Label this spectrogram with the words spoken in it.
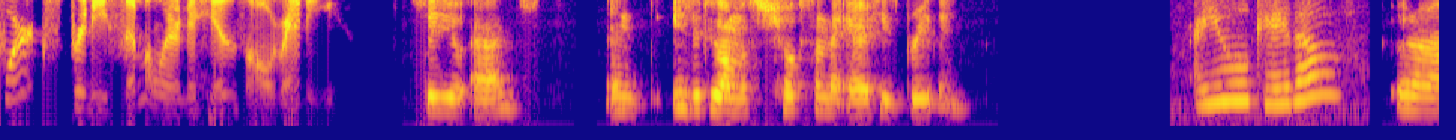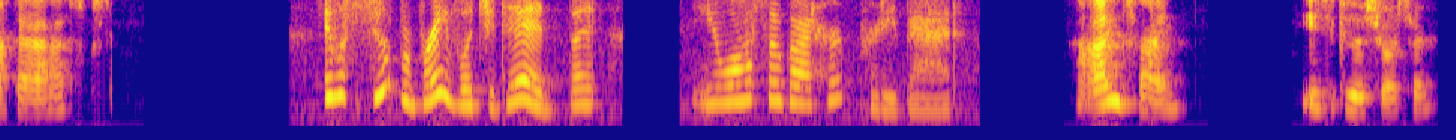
quirk's pretty similar to his already. Tsuyu adds, and Izuku almost chokes on the air he's breathing. Are you okay though? Uraraka asks. It was super brave what you did, but you also got hurt pretty bad. I'm fine, Izuku assures her.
